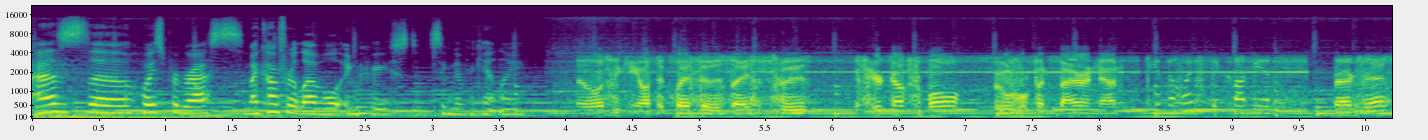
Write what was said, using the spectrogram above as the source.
As the hoist progressed, my comfort level increased significantly. And once we came off the cliff, it was nice and smooth. If you're comfortable, we'll put Byron down. Get the hoist to come in. Roger that.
